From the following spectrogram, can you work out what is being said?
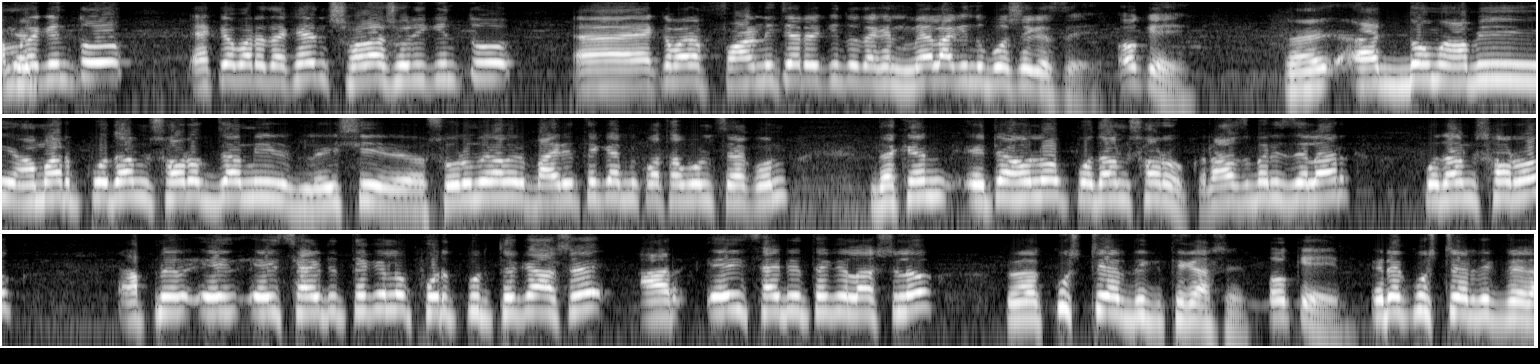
আমরা কিন্তু একেবারে দেখেন সরাসরি কিন্তু একেবারে ফার্নিচারের কিন্তু দেখেন মেলা কিন্তু বসে গেছে। ওকে একদম আমি আমার প্রধান সড়ক যে আমি শোরুমের আমার বাইরে থেকে আমি কথা বলছি এখন দেখেন এটা হলো প্রধান সড়ক রাজবাড়ী জেলার প্রধান সড়ক। আপনার এই এই সাইডের থেকে হলো ফরিদপুর থেকে আসে আর এই সাইডের থেকে আসলেও আহ, কুষ্টিয়ার দিক থেকে আসে। ওকে এটা কুষ্টিয়ার দিক থেকে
